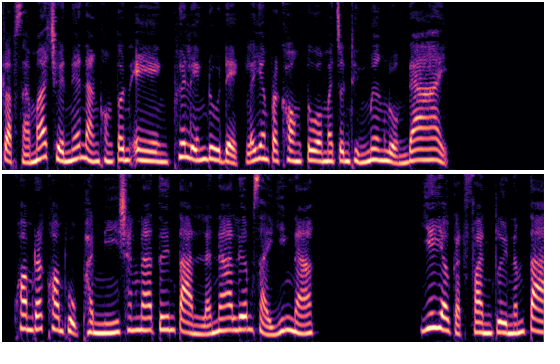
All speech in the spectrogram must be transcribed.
กลับสามารถเฉือนเนื้อหนังของตนเอง เพื่อเลี้ยงดูเด็กและยังประคองตัวมาจนถึงเมืองหลวงได้ ความรักความผูกพันนี้ช่างน่าตื้นตันและน่าเลื่อมใสยิ่งนัก เยี่ยเยากัดฟันกลืนน้ำตา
